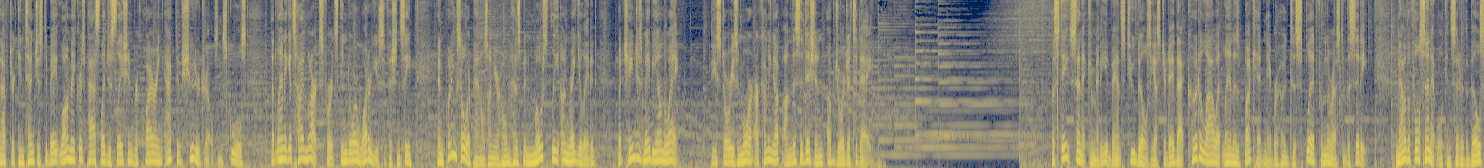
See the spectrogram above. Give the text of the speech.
after contentious debate, lawmakers pass legislation requiring active shooter drills in schools. Atlanta gets high marks for its indoor water use efficiency, and putting solar panels on your home has been mostly unregulated, but changes may be on the way. These stories and more are coming up on this edition of Georgia Today. A state Senate committee advanced two bills yesterday that could allow Atlanta's Buckhead neighborhood to split from the rest of the city. Now the full Senate will consider the bills,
